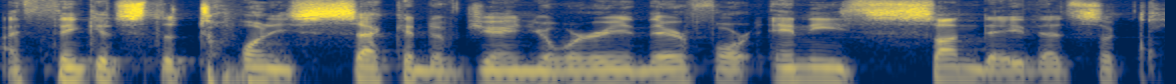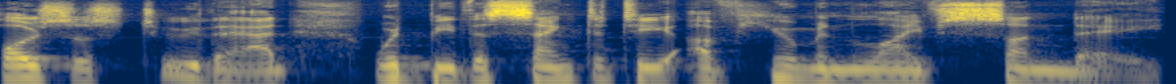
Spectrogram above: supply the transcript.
I think it's the 22nd of January, and therefore any Sunday that's the closest to that would be the Sanctity of Human Life Sunday.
